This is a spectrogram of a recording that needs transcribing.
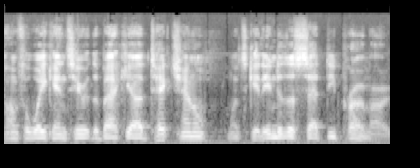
time for weekends here at the Backyard Tech Channel. Let's get into the Saturday promo.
